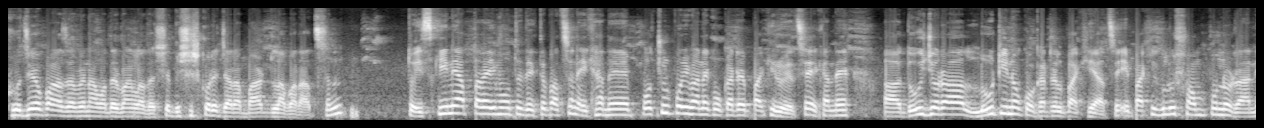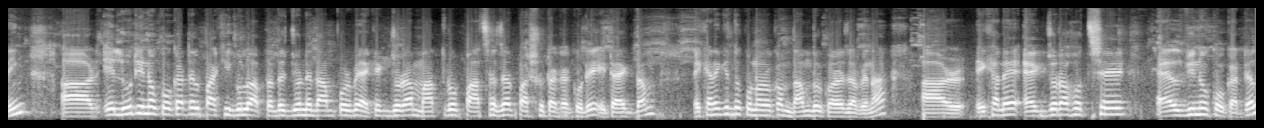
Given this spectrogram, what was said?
খুঁজেও পাওয়া যাবে না আমাদের বাংলাদেশে। বিশেষ করে যারা বার্ড লাভার আছেন। তো স্ক্রিনে আপনারা এই মুহূর্তে দেখতে পাচ্ছেন, এখানে প্রচুর পরিমাণে কোকাটেল পাখি রয়েছে। এখানে দুই জোড়া লুটিনো কোকাটেল পাখি আছে। এই পাখিগুলো সম্পূর্ণ রানিং। আর এই লুটিনো কোকাটেল পাখিগুলো আপনাদের জন্য দাম পড়বে এক এক জোড়া মাত্র পাঁচ হাজার পাঁচশো টাকা করে। এটা একদম, এখানে কিন্তু কোনো রকম দাম দর করা যাবে না। আর এখানে এক জোড়া হচ্ছে অ্যালবিনো কোকাটেল।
